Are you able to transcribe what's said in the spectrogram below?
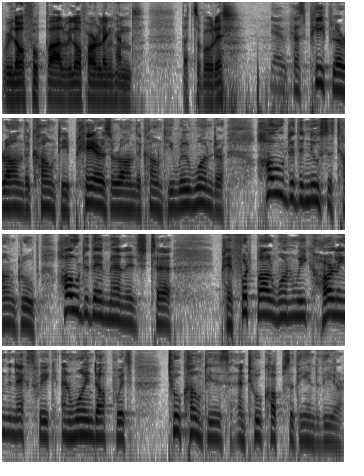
we love football, we love hurling, and that's about it. Yeah, because people around the county, players around the county, will wonder how did the Newcestown group, how did they manage to play football one week, hurling the next week, and wind up with two counties and two cups at the end of the year?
